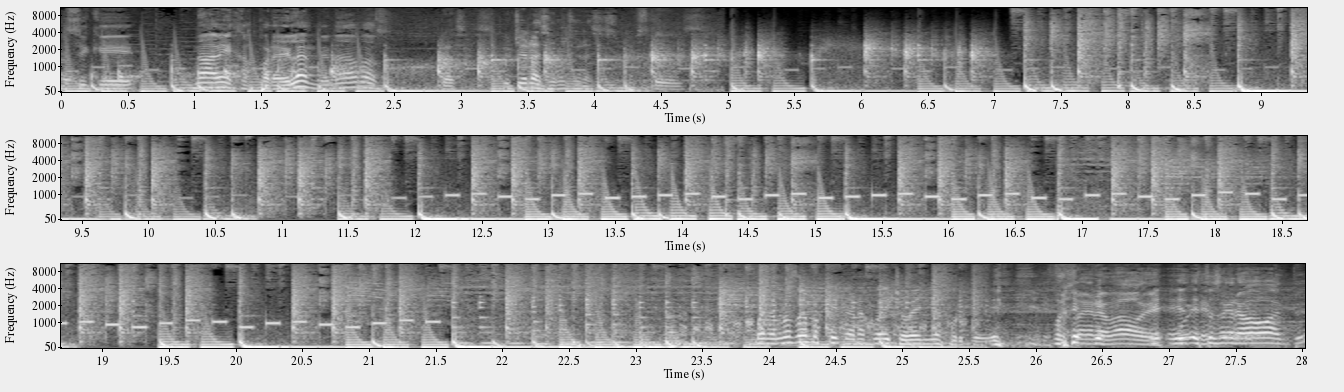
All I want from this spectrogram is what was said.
Así que, nada, dejas para adelante, nada más. Gracias. Muchas gracias, muchas gracias. A ustedes. Qué carajo ha hecho Benja porque, porque Está grabado después. esto Está grabado antes.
